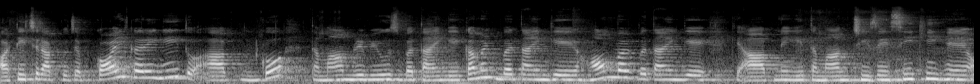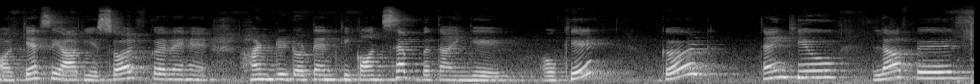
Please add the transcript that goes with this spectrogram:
और टीचर आपको जब कॉल करेंगी तो आप उनको तमाम रिव्यूज़ बताएँगे कमेंट बताएँगे होमवर्क बताएँगे कि आपने ये तमाम चीज़ें सीखी हैं और कैसे आप ये सॉल्व कर रहे हैं। हंड्रेड और टेन के कॉन्सेप्ट बताएँगे। ओके गुड थैंक यू लाफिज़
